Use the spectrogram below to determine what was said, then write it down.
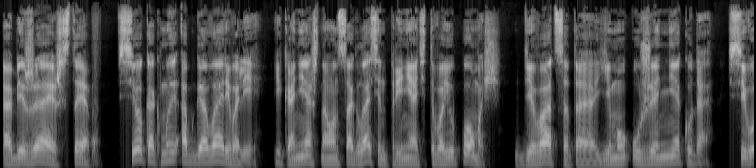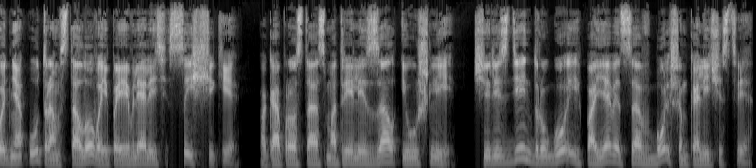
«Обижаешь, Степ. Все, как мы обговаривали. И, конечно, он согласен принять твою помощь. Деваться-то ему уже некуда. Сегодня утром в столовой появлялись сыщики, пока просто осмотрели зал и ушли. Через день-другой появится в большем количестве.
